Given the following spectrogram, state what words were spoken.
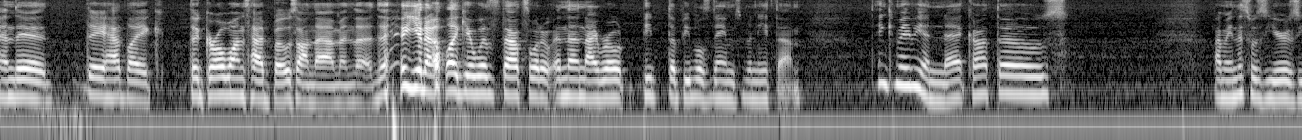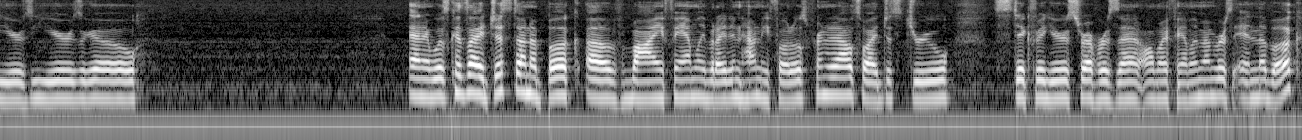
And they they had like the girl ones had bows on them and the, the you know like it was that's what it, and then i wrote pe- the people's names beneath them. I think maybe annette got those. I mean this was years years years ago. And it was because i had just done a book of my family but i didn't have any photos printed out so i just drew stick figures to represent all my family members in the book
